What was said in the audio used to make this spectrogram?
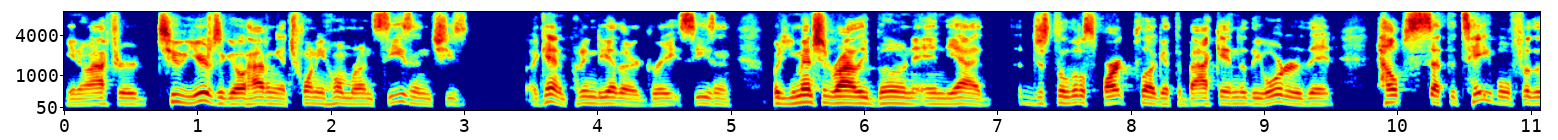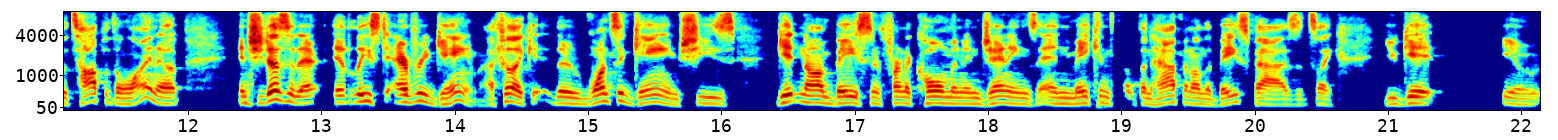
You know, after two years ago having a 20 home run season, she's again putting together a great season. But you mentioned Rylie Boone, and yeah, just a little spark plug at the back end of the order that helps set the table for the top of the lineup. And she does it at, least every game. I feel like there once a game she's getting on base in front of Coleman and Jennings and making something happen on the base paths. It's like you get, you know,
